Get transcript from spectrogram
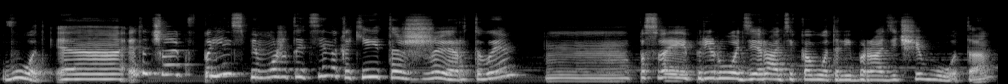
Вот. Э, этот человек, в принципе, может идти на какие-то жертвы по своей природе ради кого-то, либо ради чего-то.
